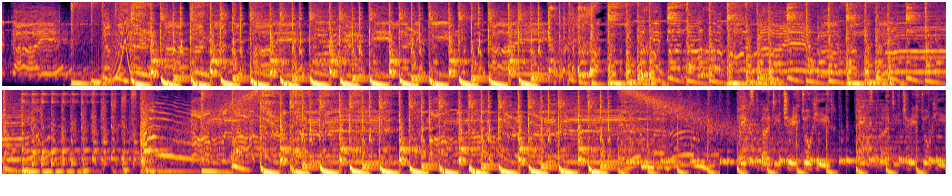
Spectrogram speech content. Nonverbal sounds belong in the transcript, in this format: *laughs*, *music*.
मुस्काए जब लड़का खाना छुपाए फिर भी लड़की मुस्काए जोहीर एक्सपर्ट डीजे जोहीर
